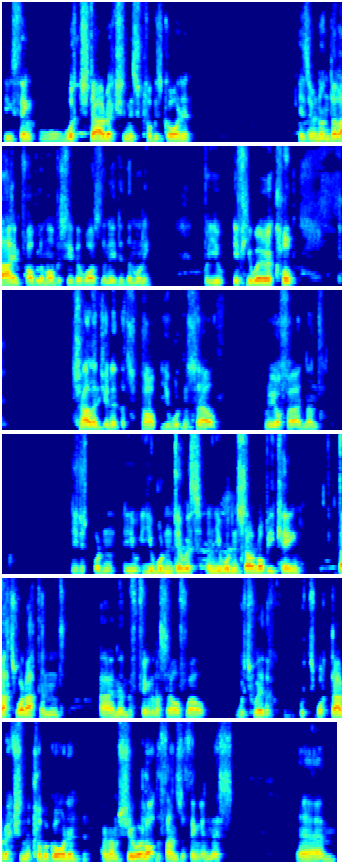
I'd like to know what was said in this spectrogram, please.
you think which direction this club is going in. Is there an underlying problem? Obviously, there was. They needed the money, but you, if you were a club challenging at the top, you wouldn't sell Rio Ferdinand. You just wouldn't. You you wouldn't do it, and you wouldn't sell Robbie Keane. That's what happened. I remember thinking to myself, well, which way the which what direction the club are going in, and I'm sure a lot of the fans are thinking this. Um,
